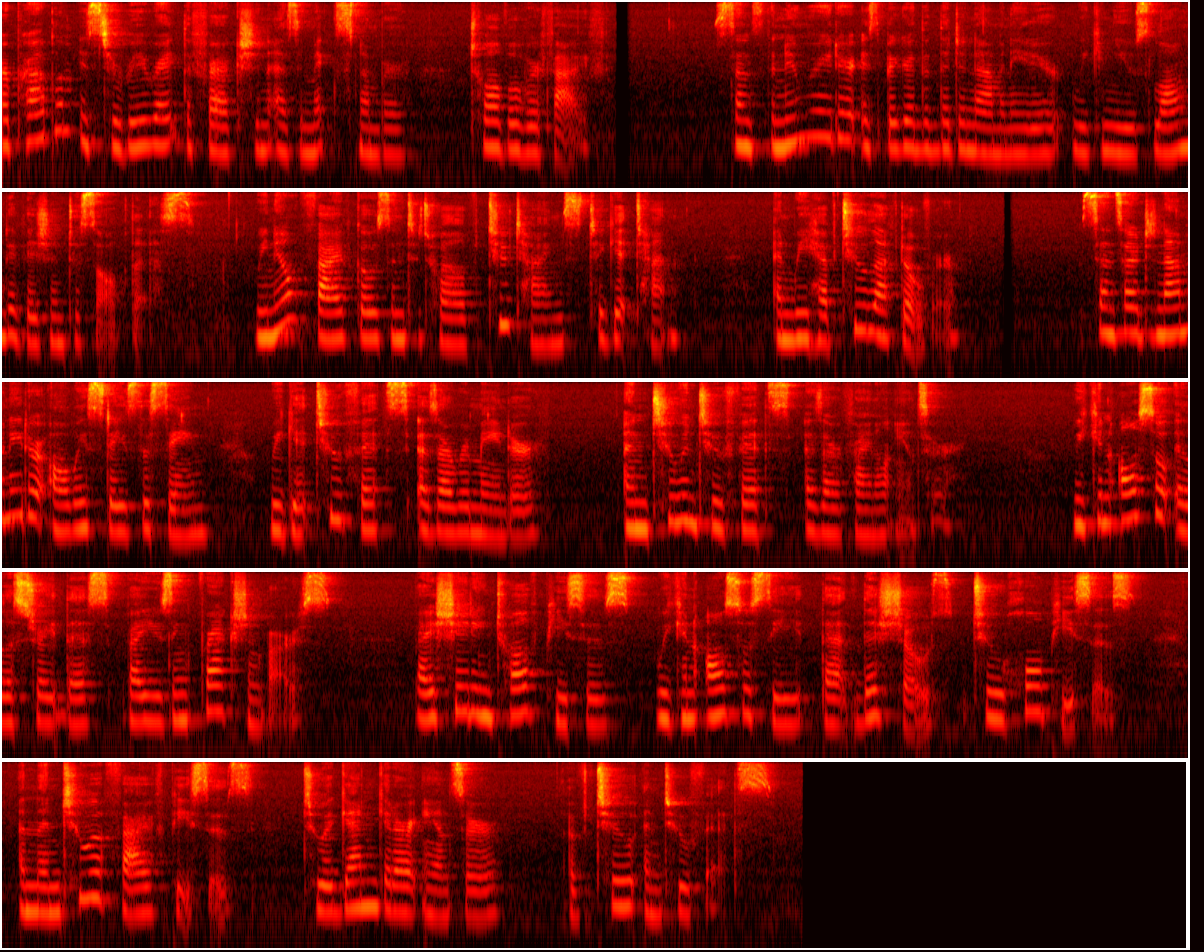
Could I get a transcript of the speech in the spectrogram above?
Our problem is to rewrite the fraction as a mixed number, 12 over 5. Since the numerator is bigger than the denominator, we can use long division to solve this. We know 5 goes into 12 two times to get 10, and we have 2 left over. Since our denominator always stays the same, we get 2 fifths as our remainder, and 2 and 2 fifths as our final answer. We can also illustrate this by using fraction bars. By shading 12 pieces, we can also see that this shows two whole pieces, and then two of five pieces, to again get our answer of 2 and 2 fifths.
